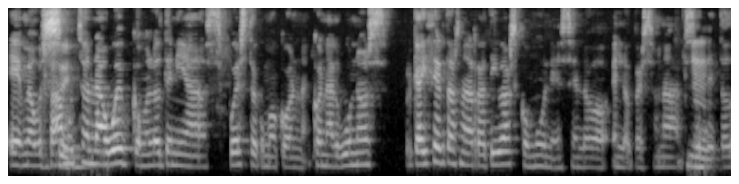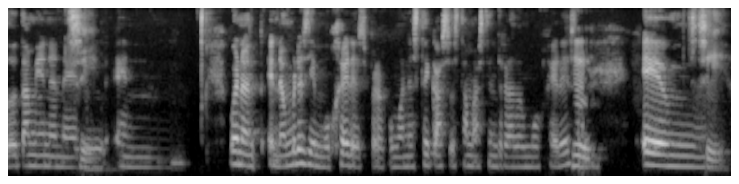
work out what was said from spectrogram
eh, me gustaba mucho en la web cómo lo tenías puesto, como con, con, algunos, porque hay ciertas narrativas comunes en lo, en lo personal, sobre mm. todo también en el... En, bueno, en, hombres y en mujeres, pero como en este caso está más centrado en mujeres. Mm. Em, sí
